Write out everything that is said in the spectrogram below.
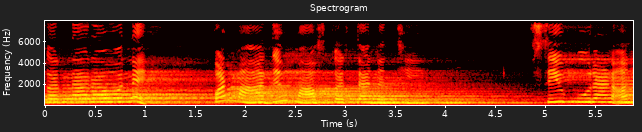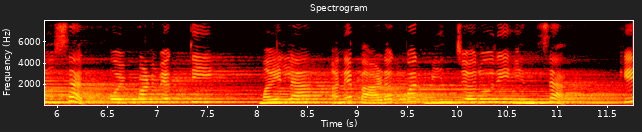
કરનારાઓને પણ મહાદેવ માફ કરતા નથી. શિવ પુરાણ અનુસાર કોઈપણ વ્યક્તિ, મહિલા અને બાળક પર બિનજરૂરી હિંસા કે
